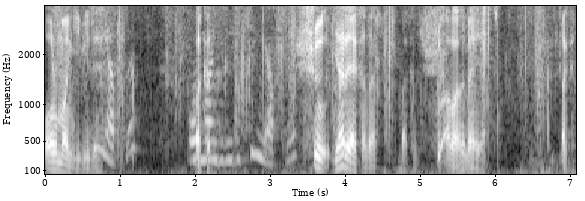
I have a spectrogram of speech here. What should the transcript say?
orman gibiydi. Kim yaptı? Orman Bakın. gibiydi kim yaptı? Şu yarıya kadar bakın şu alanı ben yaptım. Bakın.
